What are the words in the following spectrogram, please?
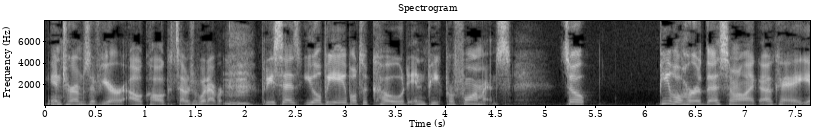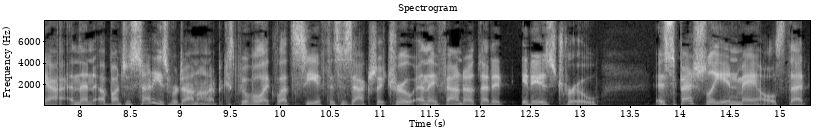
in terms of your alcohol consumption, whatever. Mm-hmm. But he says you'll be able to code in peak performance. So people heard this and were like, okay, yeah. And then a bunch of studies were done on it because people were like, let's see if this is actually true. And they found out that it, it is true, especially in males, that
